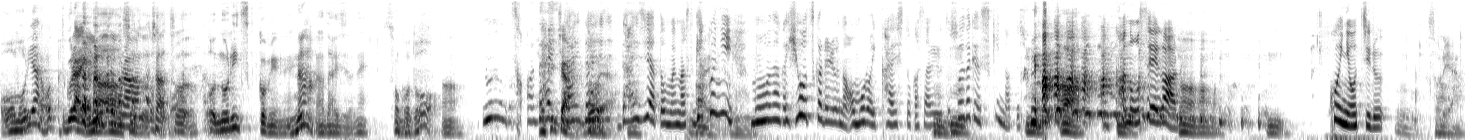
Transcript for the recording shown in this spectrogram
大盛りやろってぐらい言うてもらわんとそうそう。そうそう。ノリツッコミね。なあ。あ大事だね。そこどううん。うん、そうコ大キちゃん大大事どうや？大事やと思います。はい逆に、もうなんか火をつかれるようなおもろい返しとかされると、それだけで好きになってしまう。あ可能性がある。恋に落ちる。それや。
